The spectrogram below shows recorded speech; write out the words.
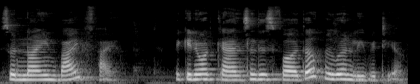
so 9 by 5. We cannot cancel this further. We're going to leave it here.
